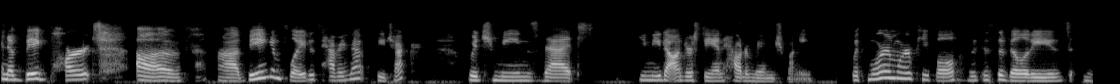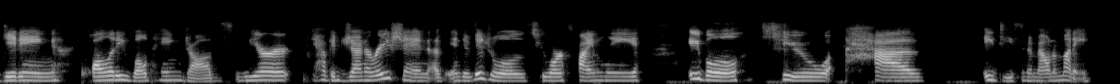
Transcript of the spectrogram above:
And a big part of uh, being employed is having that paycheck which means that you need to understand how to manage money. With more and more people with disabilities getting quality, well paying jobs, we are we have a generation of individuals who are finally able to have a decent amount of money.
